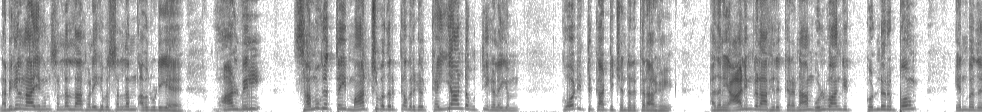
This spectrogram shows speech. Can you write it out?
நபிகள் நாயகம் சல்லல்லாஹ் அலைஹி செல்லம் அவர்களுடைய வாழ்வில் சமூகத்தை மாற்றுவதற்கு அவர்கள் கையாண்ட உத்திகளையும் கோடிட்டு காட்டி சென்றிருக்கிறார்கள். அதனை ஆலிம்களாக இருக்கிற நாம் உள்வாங்கி கொண்டிருப்போம் என்பது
